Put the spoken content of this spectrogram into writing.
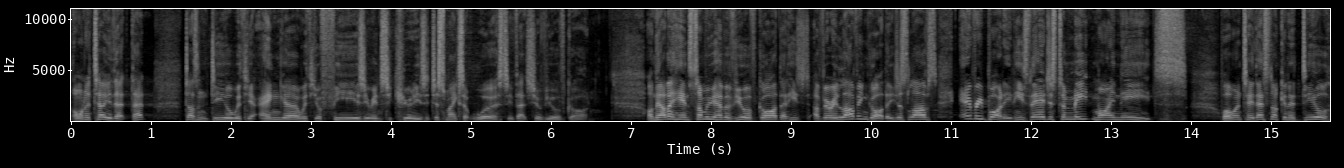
I want to tell you that that doesn't deal with your anger, with your fears, your insecurities. It just makes it worse if that's your view of God. On the other hand, some of you have a view of God that He's a very loving God, that He just loves everybody and He's there just to meet my needs. Well, I want to tell you, that's not going to deal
